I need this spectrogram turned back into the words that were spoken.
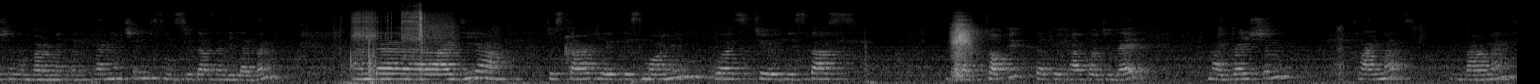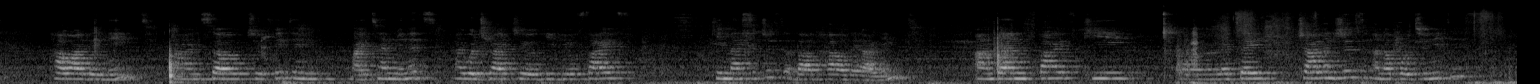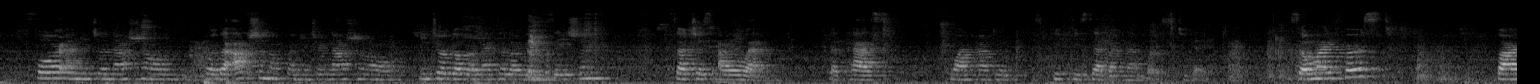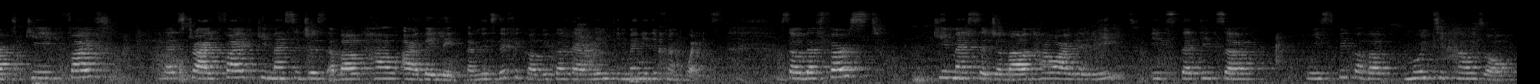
migration, environment, and climate change since 2011. And the idea to start with this morning was to discuss the topic that we have for today migration, climate, environment. How are they linked? And so, to fit in my 10 minutes, I will try to give you five key messages about how they are linked, and then five key, uh, let's say, challenges and opportunities for an international, for the action of an international intergovernmental organization such as IOM that has 157 members today. So my first part, key five let's try five key messages about how are they linked. And it's difficult because they are linked in many different ways. So the first key message about how are they linked is that it's a we speak about multi-causal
